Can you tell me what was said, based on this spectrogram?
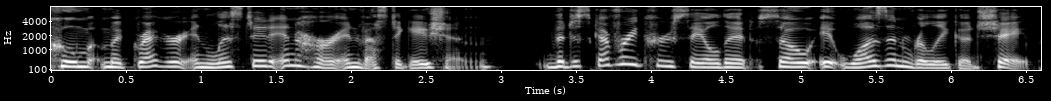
whom MacGregor enlisted in her investigation. The Discovery crew sailed it, so it was in really good shape.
